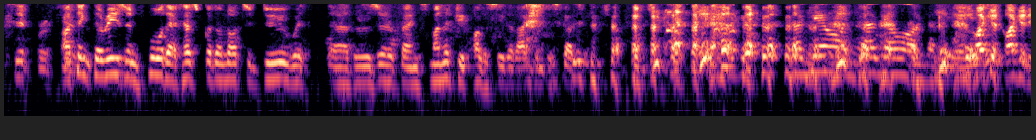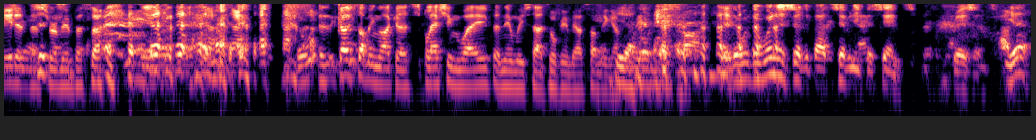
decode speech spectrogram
Except for a few. I think the reason for that has got a lot to do with uh, the Reserve Bank's monetary policy that I can discuss. Don't go on, don't go on. I could I could edit this, remember? So it goes something like a splashing wave, and then we start talking about something else. Yeah. Yeah, the, the winner's at about seventy percent present. yeah,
